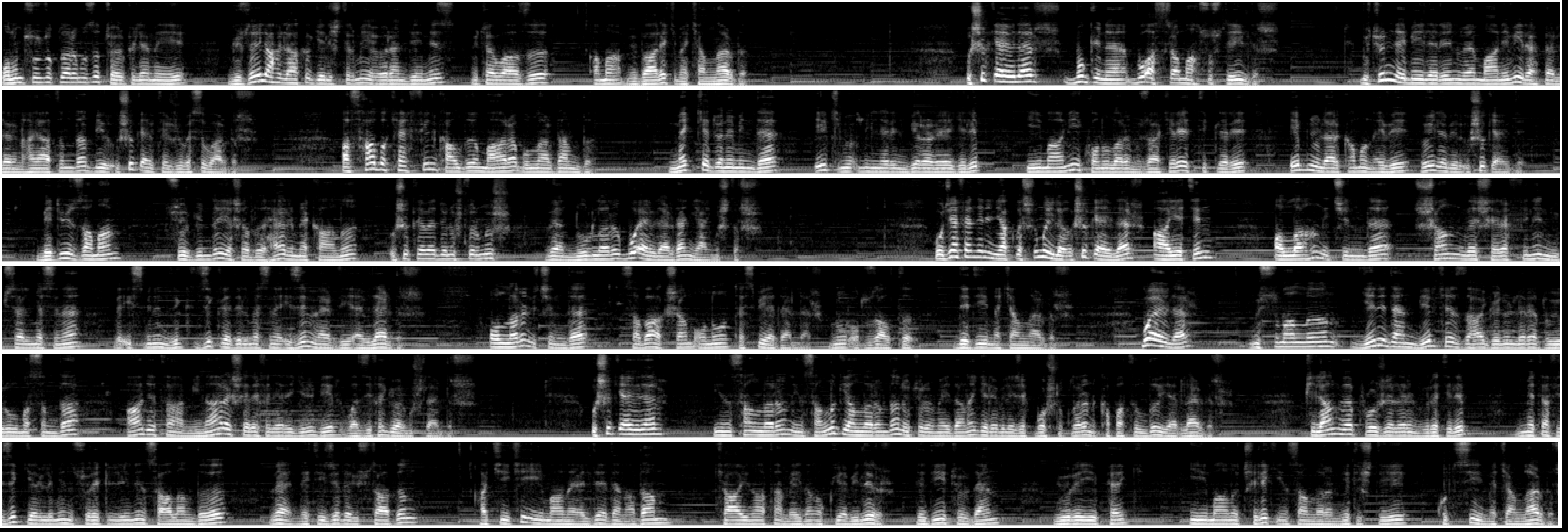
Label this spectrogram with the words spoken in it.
olumsuzluklarımızı törpülemeyi, güzel ahlakı geliştirmeyi öğrendiğimiz mütevazı ama mübarek mekanlardı. Işık evler bugüne, bu asra mahsus değildir. Bütün nebilerin ve manevi rehberlerin hayatında bir ışık ev tecrübesi vardır. Ashab-ı Kehf'in kaldığı mağara bunlardandı. Mekke döneminde ilk müminlerin bir araya gelip imani konuları müzakere ettikleri İbnül Erkam'ın evi böyle bir ışık evdi. Bediüzzaman sürgünde yaşadığı her mekanı ışık eve dönüştürmüş ve nurları bu evlerden yaymıştır. Hoca Efendi'nin yaklaşımıyla ışık evler ayetin Allah'ın içinde şan ve şerefinin yükselmesine ve isminin zikredilmesine izin verdiği evlerdir. Onların içinde sabah akşam onu tesbih ederler. Nur 36 dediği mekanlardır. Bu evler Müslümanlığın yeniden bir kez daha gönüllere duyurulmasında adeta minare şerefeleri gibi bir vazife görmüşlerdir. Işık evler insanların insanlık yanlarından ötürü meydana gelebilecek boşlukların kapatıldığı yerlerdir. Plan ve projelerin üretilip metafizik gerilimin sürekliliğinin sağlandığı ve neticede üstadın hakiki imanı elde eden adam kainata meydan okuyabilir dediği türden yüreği pek, imanı çelik insanların yetiştiği kutsi mekanlardır.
